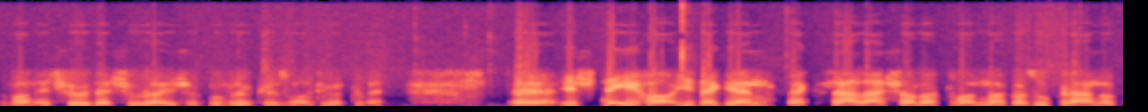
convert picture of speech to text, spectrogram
van egy földesura, és akkor rököz van kötve. És néha idegen megszállás alatt vannak, az ukránok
